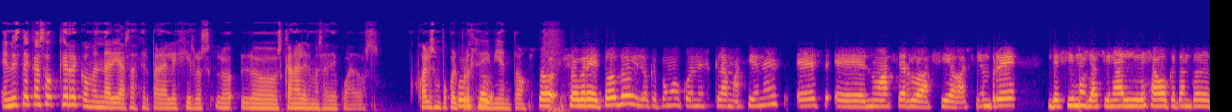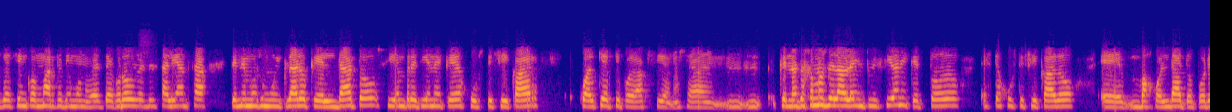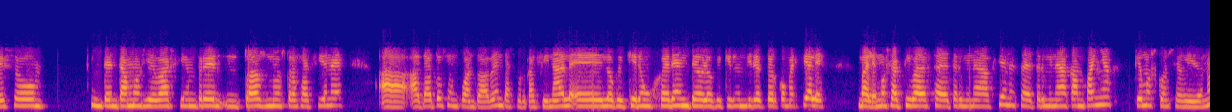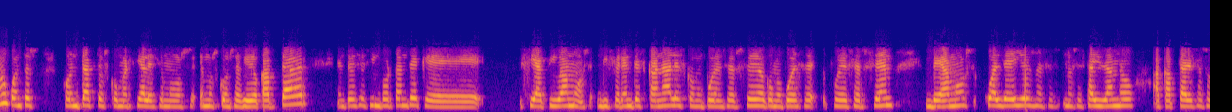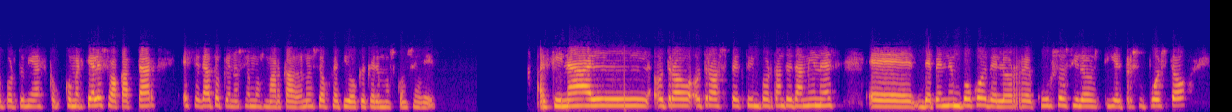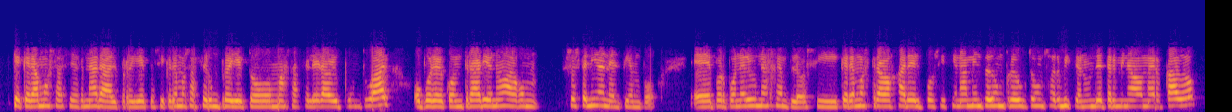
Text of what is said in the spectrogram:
En este caso, ¿qué recomendarías hacer para elegir los, canales más adecuados? ¿Cuál es un poco el Pues procedimiento? So- sobre todo, y lo que pongo con exclamaciones, es eh, no hacerlo a ciegas. Siempre decimos, y al final es algo que tanto desde Cinco Marketing, bueno, desde Grow, desde esta alianza, tenemos muy claro que el dato siempre tiene que justificar cualquier tipo de acción. O sea, que nos dejemos de lado la intuición y que todo esté justificado eh, bajo el dato. Por eso intentamos llevar siempre todas nuestras acciones a, a datos en cuanto a ventas, porque al final eh, lo que quiere un gerente o lo que quiere un director comercial es, vale, hemos activado esta determinada acción, esta determinada campaña, ¿qué hemos conseguido? ¿no? ¿Cuántos contactos comerciales hemos, hemos conseguido captar? Entonces es importante que si activamos diferentes canales, como pueden ser SEO, como puede ser, puede ser SEM, veamos cuál de ellos nos, nos está ayudando a captar esas oportunidades co- comerciales o a captar ese dato que nos hemos marcado, ¿no? ese objetivo que queremos conseguir. Al final, otro, otro aspecto importante también es, eh, depende un poco de los recursos y, los, y el presupuesto que queramos asignar al proyecto. Si queremos hacer un proyecto más acelerado y puntual o por el contrario, ¿no? algo sostenido en el tiempo. Eh, por poner un ejemplo, si queremos trabajar el posicionamiento de un producto o un servicio en un determinado mercado,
